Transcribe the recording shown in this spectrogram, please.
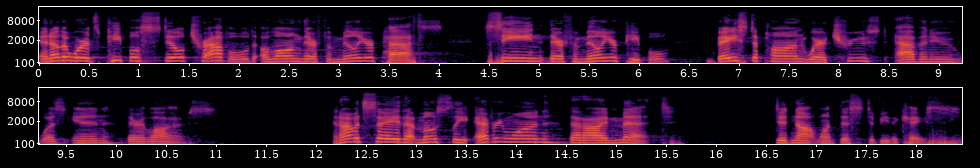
In other words, people still traveled along their familiar paths, seeing their familiar people based upon where Troost Avenue was in their lives. And I would say that mostly everyone that I met did not want this to be the case.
